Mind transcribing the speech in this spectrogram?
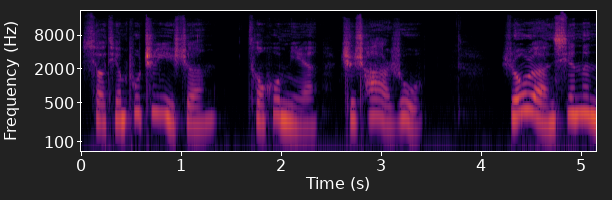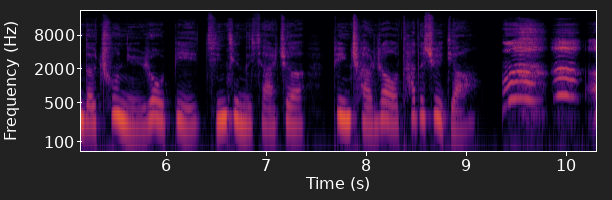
小田扑哧一声，从后面直插而入。柔软鲜嫩的处女肉臂紧紧地夹着，并缠绕她的巨屌。啊啊啊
